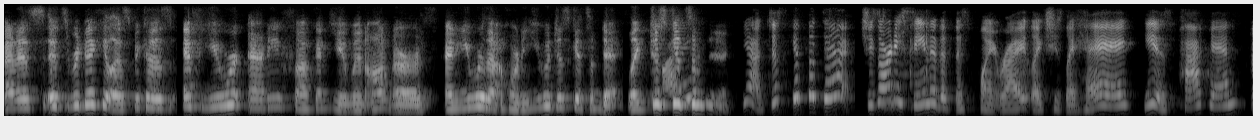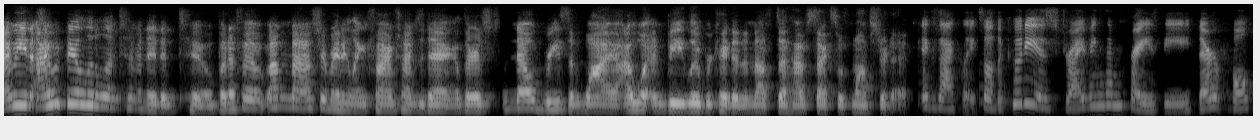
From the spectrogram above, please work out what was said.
And it's it's ridiculous because if you were any fucking human on earth and you were that horny, you would just get some dick. Like just Right? get some dick. yeah just get the dick she's already seen it at this point, right? Like she's like, hey, he is packing. I mean, I would be a little intimidated too, but if I'm masturbating like five times a day, there's no reason why I wouldn't be lubricated enough to have sex with Monster Dick. Exactly. So the cootie is driving them crazy. They're both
